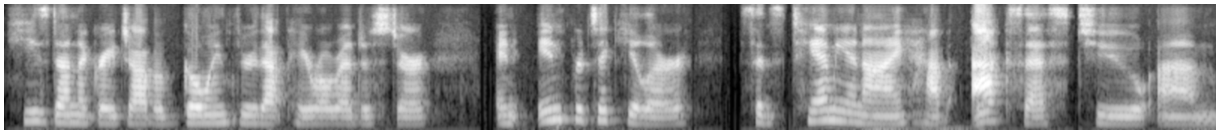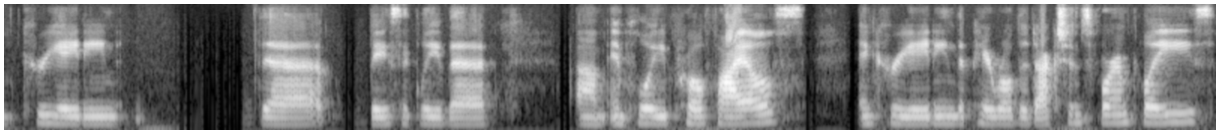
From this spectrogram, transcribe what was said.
he's done a great job of going through that payroll register. And in particular, since Tami and I have access to um, creating the basically the um, employee profiles and creating the payroll deductions for employees,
